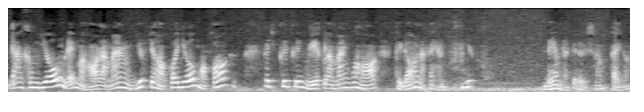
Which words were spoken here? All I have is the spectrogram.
Đang không vốn để mà họ làm ăn giúp cho họ có vốn họ có cái cái cái việc làm ăn của họ thì đó là cái hạnh phúc nhất. Đem lại cái đời sống. Thầy nói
